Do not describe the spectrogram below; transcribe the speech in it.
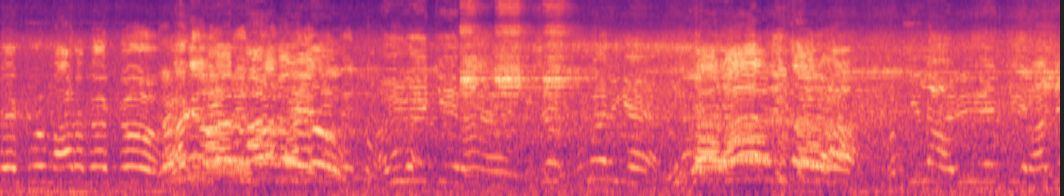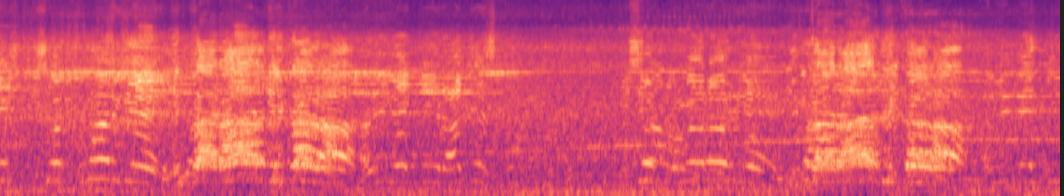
ಮಾಡಬೇಕು ಮಾಡಬೇಕು. ಅವಿವೇಕಿ ಕಿಶೋರ್ ಕುಮಾರ್ಗೆ. ವಕೀಲ ಅವಿವೇಕಿ ರಾಜೇಶ್ ಕಿಶೋರ್ ಕುಮಾರ್ಗೆ. ಅವಿವೇಕಿ ರಾಜೇಶ್ ಕಿಶೋರ್ ಕುಮಾರ್ ಅವರಿಗೆ. ಅವಿವೇಕಿ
